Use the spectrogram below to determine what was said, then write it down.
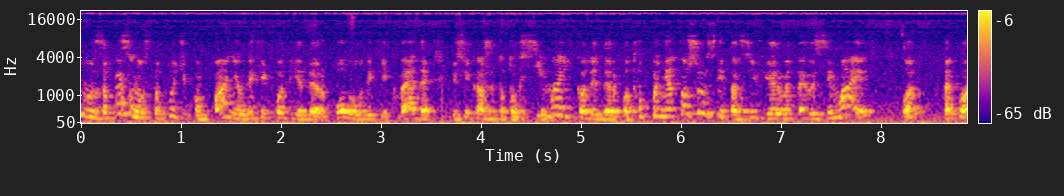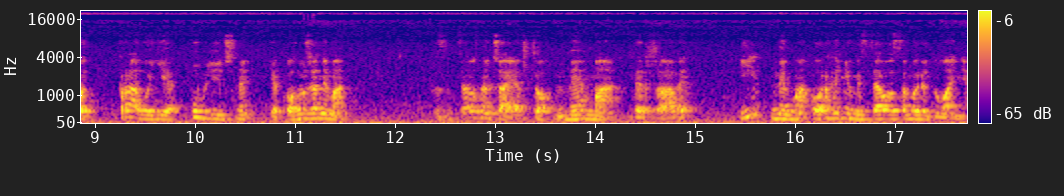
ну, записано в статуті компанії, у них є коди ЄДРПО, у них є кведи, і всі кажуть, то, то всі мають коди ЄДРПО. То понятно, що всі, та всі фірми та й усі мають. От так от право є публічне, якого вже нема. Це означає, що нема держави і нема органів місцевого самоврядування.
